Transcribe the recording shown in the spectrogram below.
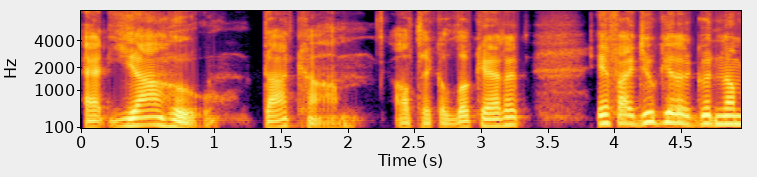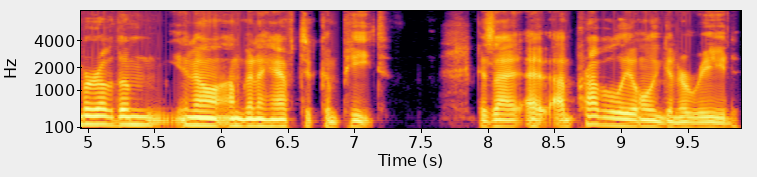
at yahoo.com. I'll take a look at it. If I do get a good number of them, you know, I'm going to have to compete because I, I, I'm probably only going to read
